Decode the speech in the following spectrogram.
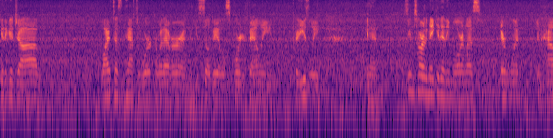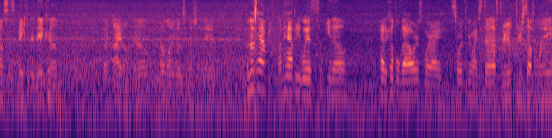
get a good job, wife doesn't have to work or whatever, and you still be able to support your family pretty easily. And it seems hard to make it anymore unless everyone in the house is making an income. But I don't know. I don't want to go too much on that. But I'm happy. I'm happy with, you know, had a couple of hours where I sorted through my stuff, threw threw stuff away.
